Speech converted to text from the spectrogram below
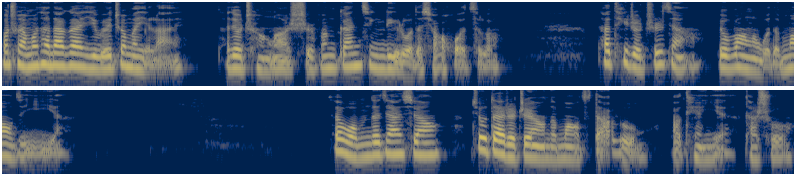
我揣摩他大概以为这么一来，他就成了十分干净利落的小伙子了。他剃着指甲，又望了我的帽子一眼。在我们的家乡，就戴着这样的帽子打鹿。老天爷，他说，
